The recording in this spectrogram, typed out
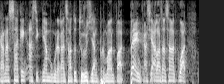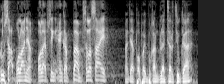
Karena saking asiknya menggunakan satu jurus yang bermanfaat. Bang, kasih alasan sangat kuat. Rusak polanya, collapsing anchor, bam, selesai. Nanti Bapak Ibu kan belajar juga.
